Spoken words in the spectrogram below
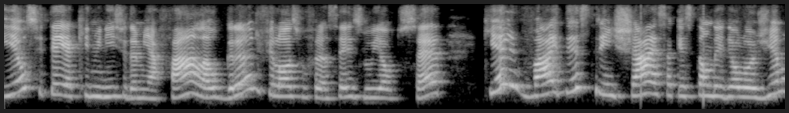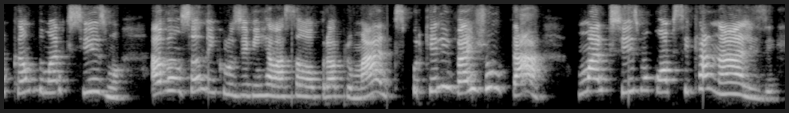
e eu citei aqui no início da minha fala o grande filósofo francês Louis Althusser, que ele vai destrinchar essa questão da ideologia no campo do marxismo, avançando inclusive em relação ao próprio Marx, porque ele vai juntar o marxismo com a psicanálise.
